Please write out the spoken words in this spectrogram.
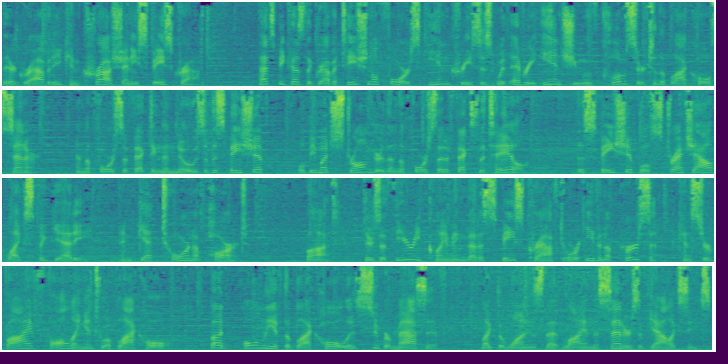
Their gravity can crush any spacecraft. That's because the gravitational force increases with every inch you move closer to the black hole's center, and the force affecting the nose of the spaceship will be much stronger than the force that affects the tail. The spaceship will stretch out like spaghetti and get torn apart. But there's a theory claiming that a spacecraft or even a person can survive falling into a black hole, but only if the black hole is supermassive, like the ones that lie in the centers of galaxies.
